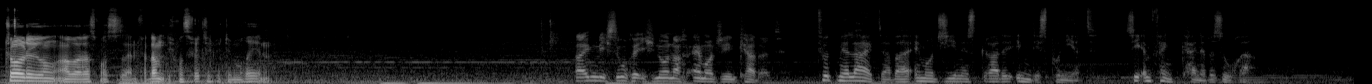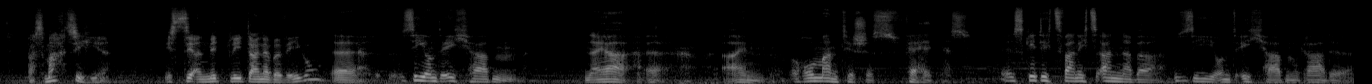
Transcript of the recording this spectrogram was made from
Entschuldigung, aber das musste sein. Verdammt, ich muss wirklich mit ihm reden. Eigentlich suche ich nur nach Emogene Cabot. Tut mir leid, aber Emogene ist gerade indisponiert. Sie empfängt keine Besucher. Was macht sie hier? Ist sie ein Mitglied deiner Bewegung? Äh, sie und ich haben, naja, äh, ein romantisches Verhältnis. Es geht dich zwar nichts an, aber sie und ich haben gerade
